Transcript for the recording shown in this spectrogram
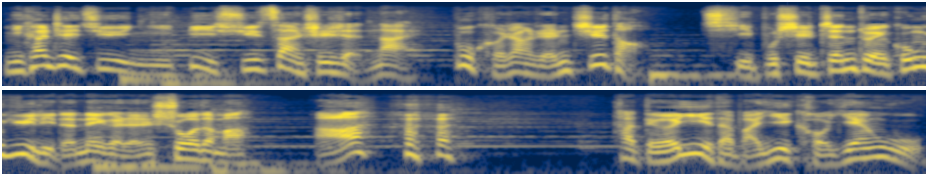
你看这句‘你必须暂时忍耐，不可让人知道’，岂不是针对公寓里的那个人说的吗？”啊，呵呵，他得意地把一口烟雾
